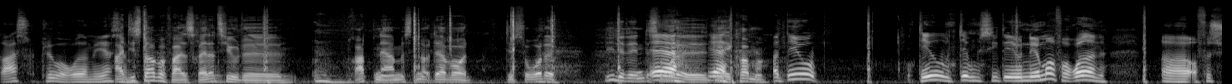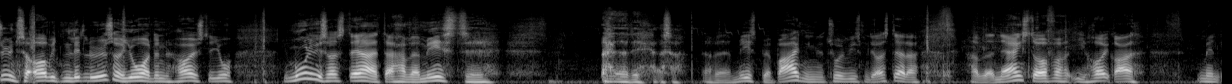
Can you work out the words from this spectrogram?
græskløverrødder mere. Nej, de stopper faktisk relativt øh, ret nærmest, når, der hvor det sorte, lige lidt inden det Ja, sorte øh, ja. det kommer. Og det er jo, det er jo, det, man sige, det er jo nemmere for rødderne at, at forsyne sig op i den lidt løsere jord, den højeste jord. Det er muligvis også der, at der har været mest, øh, hvad det, altså, der har været mest bearbejdning naturligvis, men det er også der, der har været næringsstoffer i høj grad. Men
